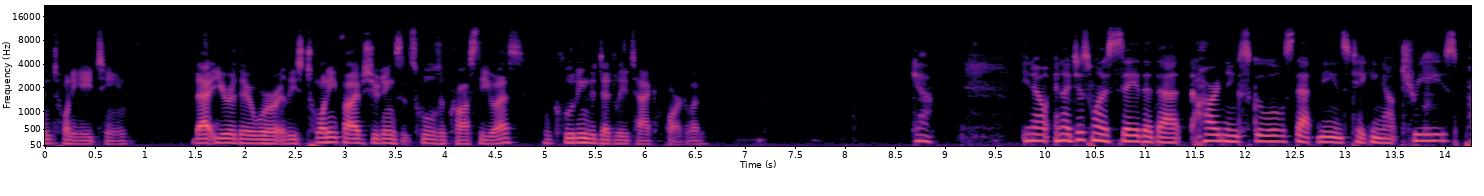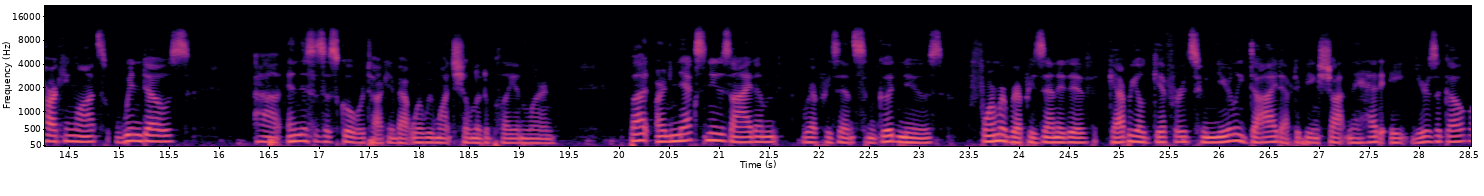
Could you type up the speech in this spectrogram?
in 2018. That year, there were at least 25 shootings at schools across the U.S., including the deadly attack in Parkland. Yeah. You know, and I just want to say that that hardening schools, that means taking out trees, parking lots, windows. Uh, and this is a school we're talking about where we want children to play and learn. But our next news item represents some good news. Former Representative Gabrielle Giffords, who nearly died after being shot in the head eight years ago,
